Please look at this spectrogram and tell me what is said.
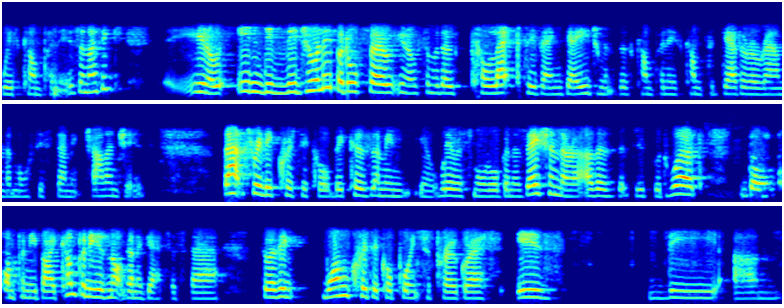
with companies. And I think you know, individually, but also, you know, some of those collective engagements as companies come together around the more systemic challenges. That's really critical because, I mean, you know, we're a small organization. There are others that do good work. Going company by company is not going to get us there. So I think one critical point to progress is the um,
